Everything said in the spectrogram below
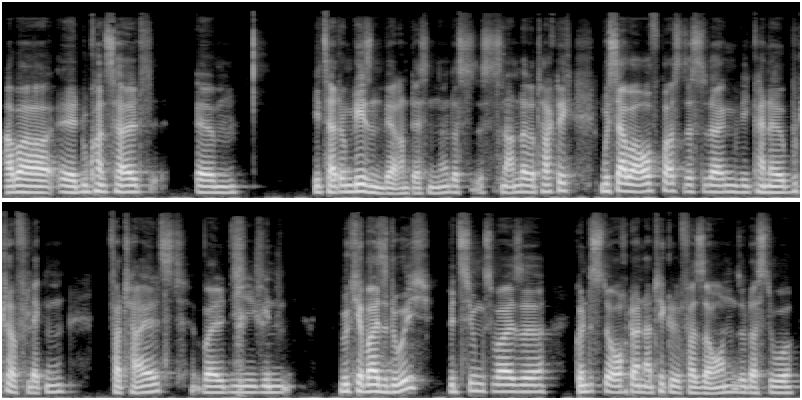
Aber äh, du kannst halt ähm, die Zeitung lesen währenddessen. Ne? Das, ist eine andere Taktik. Musst aber aufpassen, dass du da irgendwie keine Butterflecken verteilst, weil die gehen möglicherweise durch, beziehungsweise könntest du auch deinen Artikel versauen, sodass du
